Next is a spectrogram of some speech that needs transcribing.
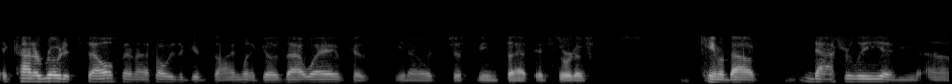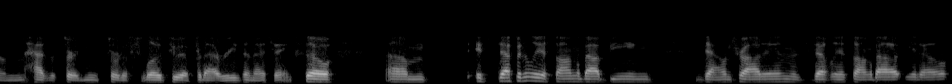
it kind of wrote itself, and that's always a good sign when it goes that way because you know it just means that it sort of came about naturally and um, has a certain sort of flow to it for that reason. I think so. Um, it's definitely a song about being downtrodden. It's definitely a song about you know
